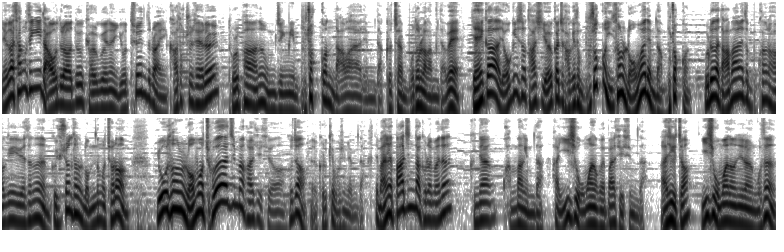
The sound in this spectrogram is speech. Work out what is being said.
얘가 상승이 나오더라도 결국에는 이 트렌드 라인 가속 추세를 돌파하는 움직임이 무조건 나와야 됩니다. 그렇지 않으면 못 올라갑니다. 왜? 얘가 여기서 다시 여기까지 가기 위해서 무조건 이 선을 넘어야 됩니다. 무조건. 우리가 남한에서 북한을 가기 위해서는 그 휴전선을 넘는 것처럼 요 선을 넘어줘야지만 갈 수 있어요. 그죠? 네, 그렇게 보시면 됩니다. 만약에 빠진다 그러면은 그냥 관망입니다. 한 25만 원까지 빠질 수 있습니다. 아시겠죠? 25만 원이라는 것은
